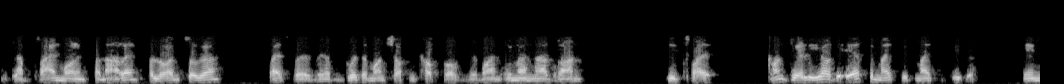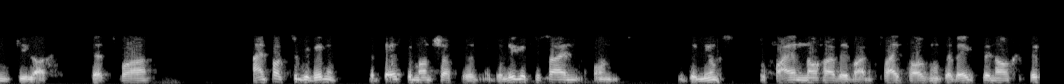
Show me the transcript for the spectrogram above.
Ich glaube, zweimal im Finale verloren sogar. Weißt du, wir haben gute Mannschaften gehabt, aber wir waren immer nah dran. Die zwei, ganz ehrlich, ja, der erste Meister, Meistertitel in Gilach. Das war einfach zu gewinnen. Die beste Mannschaft in der Liga zu sein und mit den Jungs zu feiern nachher. Wir waren zwei Tage unterwegs noch. Das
